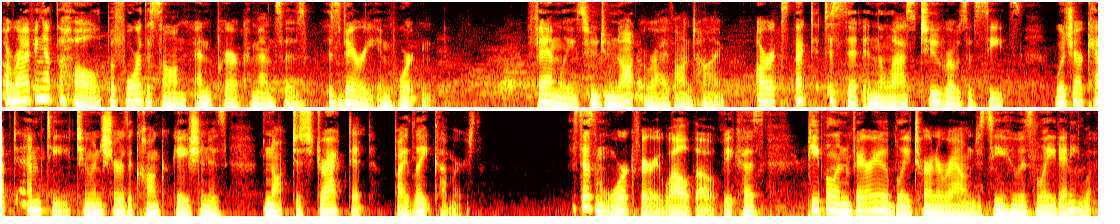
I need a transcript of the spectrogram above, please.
Arriving at the hall before the song and prayer commences is very important. Families who do not arrive on time are expected to sit in the last two rows of seats, which are kept empty to ensure the congregation is not distracted by latecomers. This doesn't work very well, though, because people invariably turn around to see who is late anyway.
